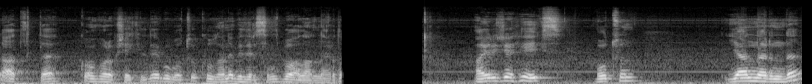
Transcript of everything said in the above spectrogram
Rahatlıkla konforlu bir şekilde bu botu kullanabilirsiniz bu alanlarda. Ayrıca HX botun yanlarında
